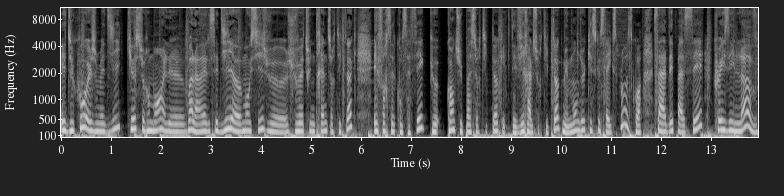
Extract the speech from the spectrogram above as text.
Et du coup, euh, je me dis que sûrement, elle, euh, voilà, elle s'est dit, euh, moi aussi, je veux, je veux être une trend sur TikTok. Et force est de constater que quand tu passes sur TikTok et que t'es viral sur TikTok, mais mon Dieu, qu'est-ce que ça explose, quoi. Ça a dépassé Crazy in Love.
